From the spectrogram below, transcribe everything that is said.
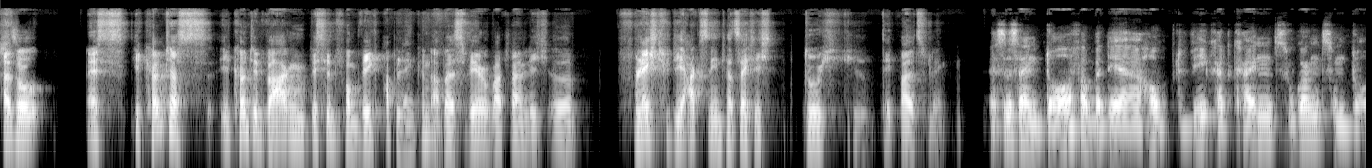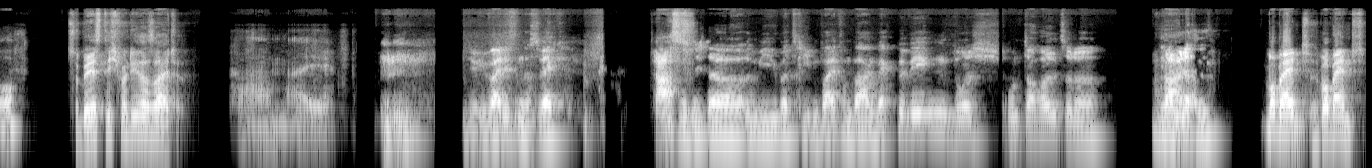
Also, es, ihr könnt das, ihr könnt den Wagen ein bisschen vom Weg ablenken, aber es wäre wahrscheinlich äh, schlecht für die Achsen, ihn tatsächlich durch den Wald zu lenken. Es ist ein Dorf, aber der Hauptweg hat keinen Zugang zum Dorf. Zumindest nicht von dieser Seite. Ah, mei. Wie weit ist denn das weg? Muss man Das? sich da irgendwie übertrieben weit vom Wagen wegbewegen durch Unterholz oder? Ja, Nein. das ist, Moment, Moment.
